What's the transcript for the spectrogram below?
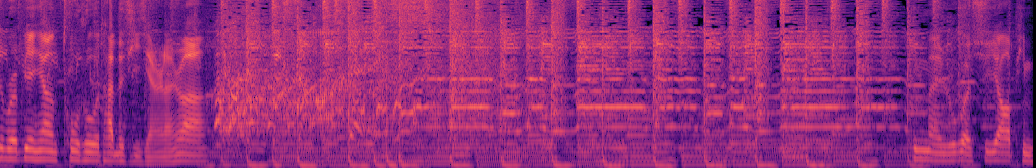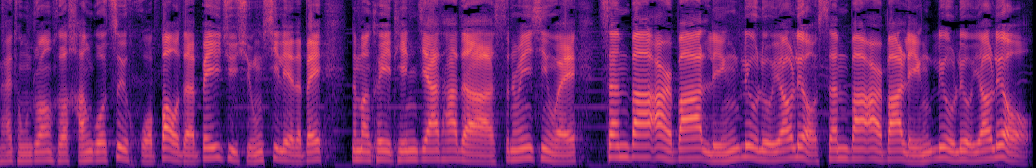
是不是变相突出他的体型了，是吧？你们如果需要品牌童装和韩国最火爆的悲剧熊系列的杯，那么可以添加他的私人微信为三八二八零六六幺六三八二八零六六幺六。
